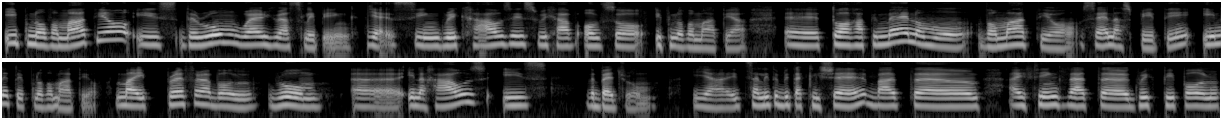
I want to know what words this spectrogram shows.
Υπνοδωμάτιο is the room where you are sleeping. Yes, in Greek houses we have also υπνοδωμάτια. Ε, το αγαπημένο μου δωμάτιο σε ένα σπίτι είναι το υπνοδωμάτιο. My preferable room uh, in a house is the bedroom. Yeah, it's a little bit a cliche, but um, I think that uh, Greek people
